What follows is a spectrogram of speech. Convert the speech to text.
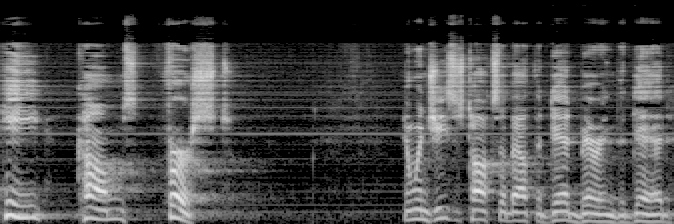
he comes first. And when Jesus talks about the dead burying the dead,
